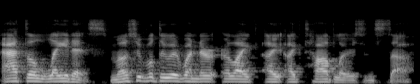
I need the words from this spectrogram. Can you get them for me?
at the latest. Most people do it when they're like like, toddlers and stuff.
